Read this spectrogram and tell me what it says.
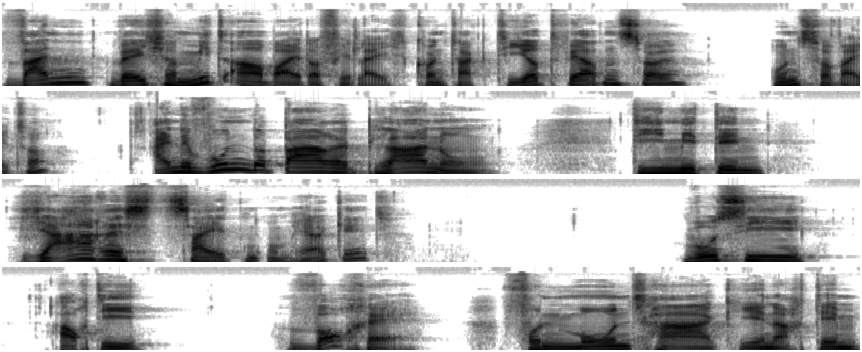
wann welcher Mitarbeiter vielleicht kontaktiert werden soll und so weiter. Eine wunderbare Planung, die mit den Jahreszeiten umhergeht, wo Sie auch die Woche von Montag, je nachdem,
